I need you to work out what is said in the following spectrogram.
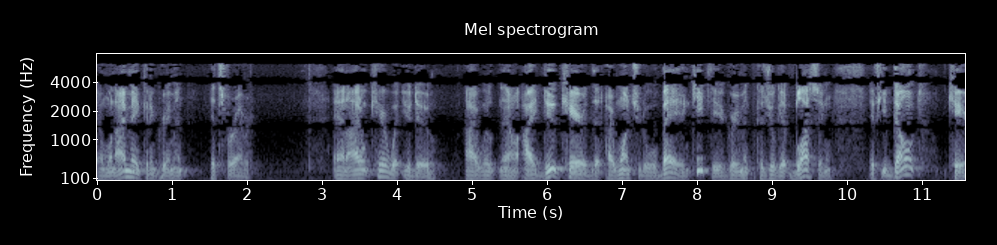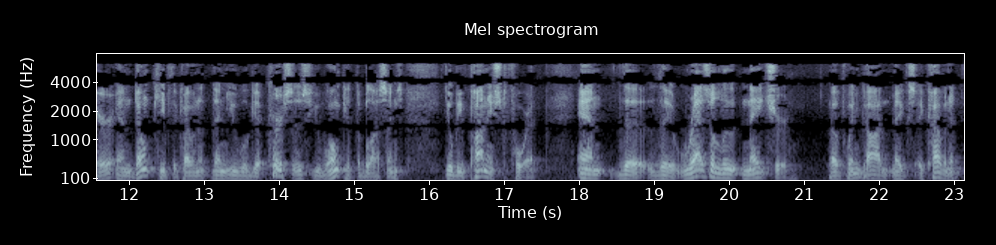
and when I make an agreement, it's forever. And I don't care what you do. I will, now I do care that I want you to obey and keep the agreement because you'll get blessing. If you don't care and don't keep the covenant, then you will get curses. You won't get the blessings. You'll be punished for it. And the, the resolute nature of when God makes a covenant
